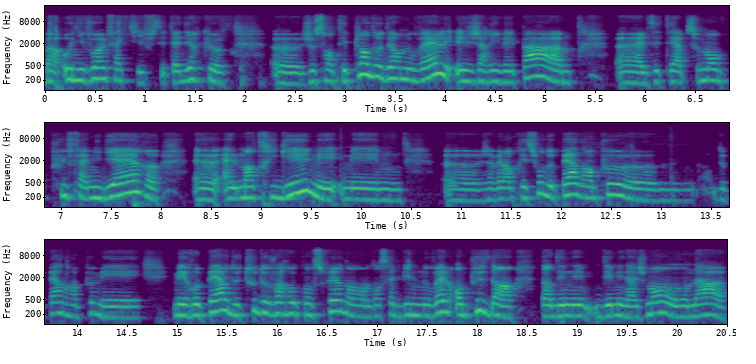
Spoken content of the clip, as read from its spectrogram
bah, au niveau olfactif. C'est-à-dire que je sentais plein d'odeurs nouvelles et j'arrivais pas. elles étaient absolument plus familières, elles m'intriguaient, mais euh, j'avais l'impression de perdre un peu, euh, de perdre un peu mes, mes repères, de tout devoir reconstruire dans, cette ville nouvelle, en plus d'un déménagement où on a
